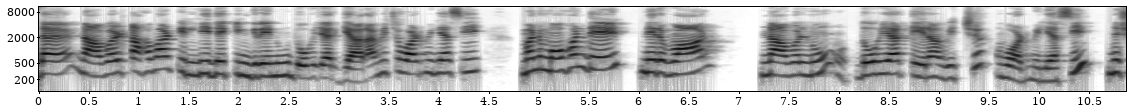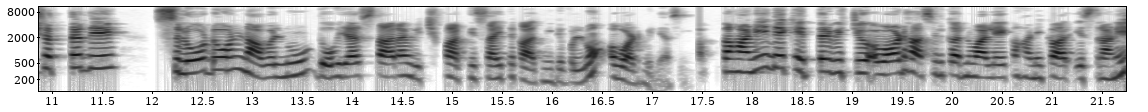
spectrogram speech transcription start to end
ਦਾ ਨਾਵਲ ਟਾਹਵਾ ਟਿੱਲੀ ਦੇ ਕਿੰਗਰੇ ਨੂੰ 2011 ਵਿੱਚ ਅਵਾਰਡ ਮਿਲਿਆ ਸੀ। ਮਨਮੋਹਨ ਦੇ ਨਿਰਵਾਣ ਨਾਵਲ ਨੂੰ 2013 ਵਿੱਚ ਅਵਾਰਡ ਮਿਲਿਆ ਸੀ। ਨਿਸ਼ਤਰ ਦੇ ਸਲੋ ਡਾਊਨ ਨਾਵਲ ਨੂੰ 2017 ਵਿੱਚ ਭਾਰਤੀ ਸਾਹਿਤ ਅਕਾਦਮੀ ਦੇ ਵੱਲੋਂ ਅਵਾਰਡ ਮਿਲਿਆ ਸੀ। ਕਹਾਣੀ ਦੇ ਖੇਤਰ ਵਿੱਚ ਅਵਾਰਡ ਹਾਸਿਲ ਕਰਨ ਵਾਲੇ ਕਹਾਣੀਕਾਰ ਇਸ ਤਰ੍ਹਾਂ ਨੇ।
